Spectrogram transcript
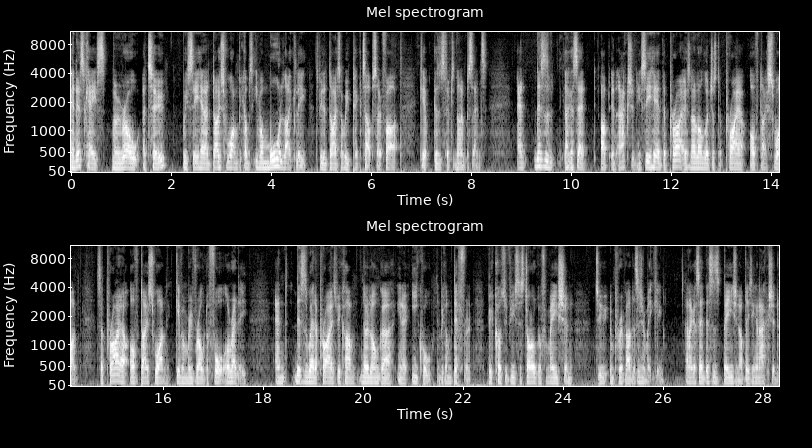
in this case, when we roll a 2, we see here that dice 1 becomes even more likely to be the dice that we picked up so far because it's 59%. And this is, like I said, up in action. You see here the prior is no longer just a prior of dice 1. It's a prior of dice 1 given we've rolled a 4 already. And this is where the priors become no longer, you know, equal. They become different because we've used historical information to improve our decision making. And like I said, this is Bayesian updating an action,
